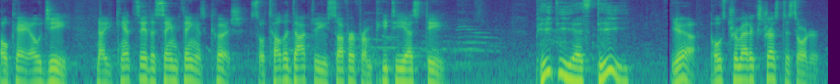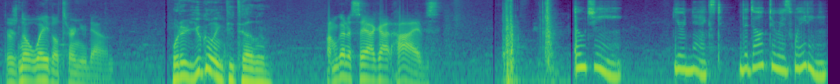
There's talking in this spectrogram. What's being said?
Okay, OG. Now you can't say the same thing as Kush, so tell the doctor you suffer from PTSD. PTSD? Yeah, post traumatic stress disorder. There's no way they'll turn you down. What are you going to tell him? I'm gonna say I got hives. OG, you're next. The doctor is waiting.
